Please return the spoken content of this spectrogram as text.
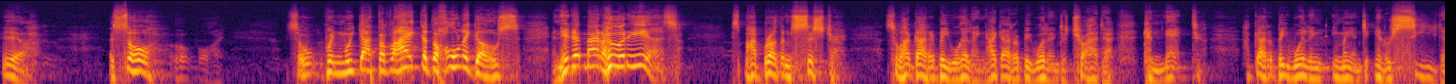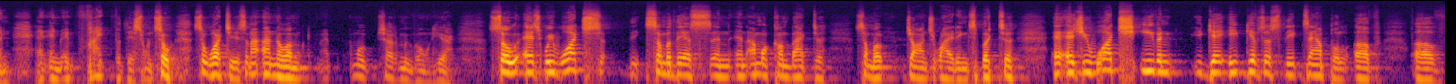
Yeah. So, oh boy. So when we got the light of the Holy Ghost, and it doesn't matter who it is, it's my brother and sister so I got to be willing. I got to be willing to try to connect. I got to be willing, amen, to intercede and, and, and fight for this one. So, so watch this. And I, I know I'm, I'm going to try to move on here. So as we watch some of this, and, and I'm going to come back to some of John's writings, but uh, as you watch, even it gives us the example of, of,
